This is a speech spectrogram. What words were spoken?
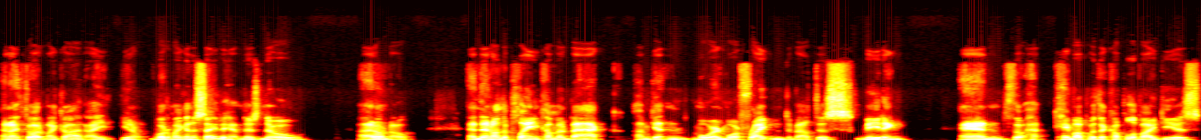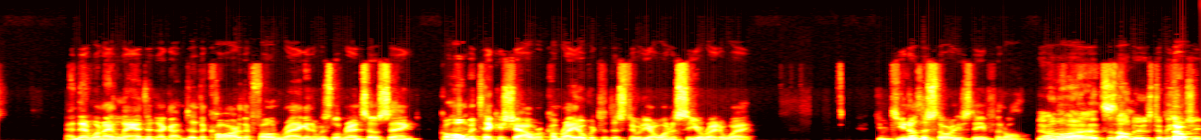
And I thought, my God, I, you know, what am I going to say to him? There's no, I don't know. And then on the plane coming back, I'm getting more and more frightened about this meeting and th- came up with a couple of ideas. And then when I landed and I got into the car, the phone rang and it was Lorenzo saying, "Go home and take a shower. Come right over to the studio. I want to see you right away." Do you know the story, Steve, at all? No, uh, this is all news to me. So,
